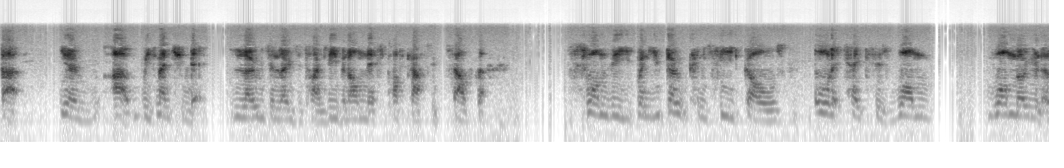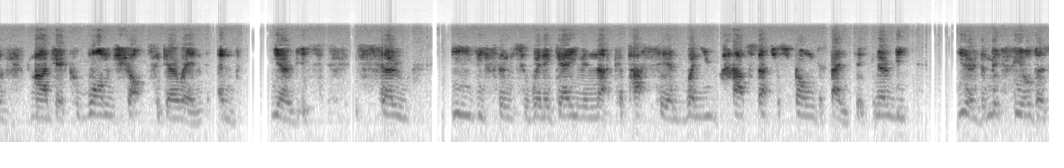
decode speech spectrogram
but you know uh, we've mentioned it loads and loads of times, even on this podcast itself, that Swansea, when you don't concede goals, all it takes is one one moment of magic, one shot to go in, and you know it's, it's so easy for them to win a game in that capacity. And when you have such a strong defence, it can only you know, the midfielders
